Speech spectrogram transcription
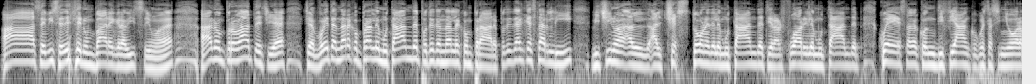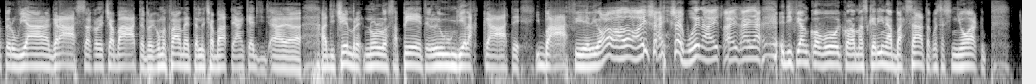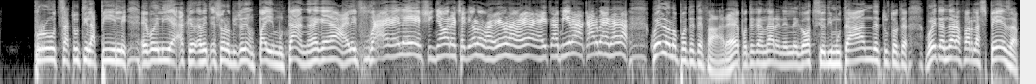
Ah, se vi sedete in un bar è gravissimo, eh? Ah, non provateci, eh? Cioè, volete andare a comprare le mutande? Potete andarle a comprare. Potete anche star lì, vicino al, al cestone delle mutande, tirar fuori le mutande. Questa, con di fianco, questa signora peruviana, grassa, con le ciabatte. Perché come fa a mettere le ciabatte anche a, a- a dicembre? Non lo sapete. Le unghie laccate, i baffi. E lì, oh, oh, sei, sei buona, eh, sei, sei, eh." E di fianco a voi, con la mascherina abbassata, questa signora che spruzza tutti la pilli e voi lì eh, avete solo bisogno di un paio di mutande, non è che ah, e lei, eh, lei, signore, c'è Dio, Mira, Carmen, quello lo potete fare, eh? potete andare nel negozio di mutande, tutto te... volete andare a fare la spesa?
